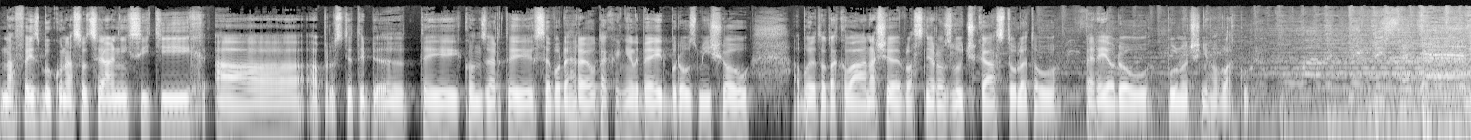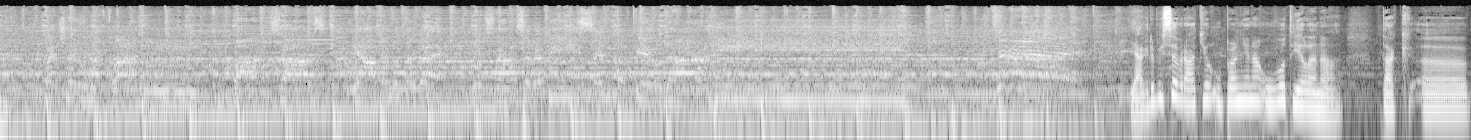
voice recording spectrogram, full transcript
na Facebooku, na sociálních sítích a, a prostě ty, ty koncerty se odehrajou tak, jak měly být, budou s Míšou a bude to taková naše vlastně rozlučka s touhletou periodou půlnočního vlaku. Já kdybych se vrátil úplně na úvod Jelena, tak uh,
